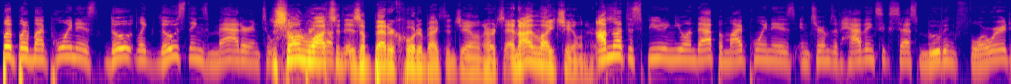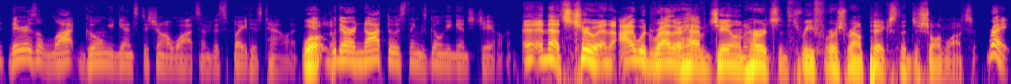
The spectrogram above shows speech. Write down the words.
But but my point is, though, like those things matter until Deshaun Watson is a better quarterback than Jalen Hurts, and I like Jalen Hurts. I'm not disputing you on that, but my point is, in terms of having success moving forward, there is a lot going against Deshaun Watson, despite his talent. Well- And there are not those things going against Jalen. and, and that's true. And I would rather have Jalen Hurts and three first round picks than Deshaun Watson Right.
